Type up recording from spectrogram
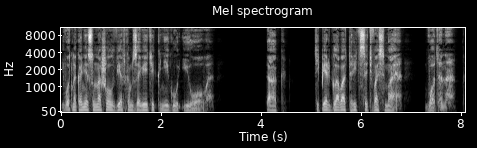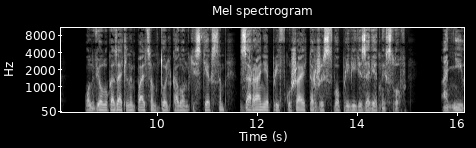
И вот, наконец, он нашел в Ветхом Завете книгу Иова. Так, теперь глава тридцать восьмая. Вот она. Он вел указательным пальцем вдоль колонки с текстом, заранее предвкушая торжество при виде заветных слов. «Они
